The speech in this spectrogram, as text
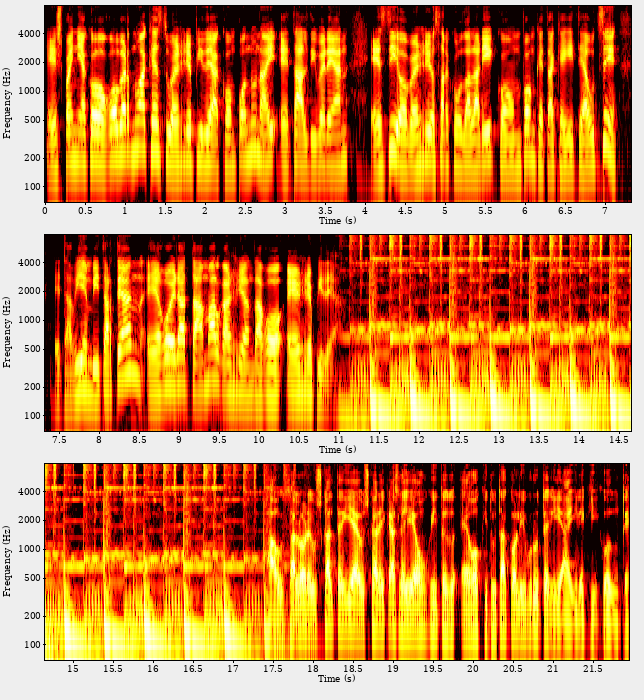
Espainiako gobernuak ez du errepidea konpondu nahi eta aldi berean ez dio berriozarko udalari konponketak egitea utzi. Eta bien bitartean, egoera tamalgarrian dago errepidea. Hau zalor Euskaltegia Euskara ikaslei egokitutako liburutegia irekiko dute.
